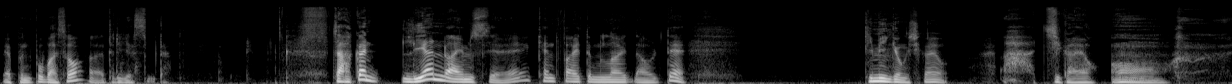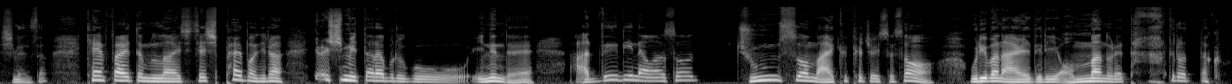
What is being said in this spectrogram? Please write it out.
몇분 뽑아서 어, 드리겠습니다. 자, 아까 리안 라임스의 Can't Fight the Moonlight 나올 때 김민경 씨가요. 아, 지가요. 어. 하시면서 Can't Fight the Moonlight 제 18번이라 열심히 따라 부르고 있는데 아들이 나와서 줌 수업 마이크 켜져 있어서 우리 반 아이들이 엄마 노래 다 들었다고.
